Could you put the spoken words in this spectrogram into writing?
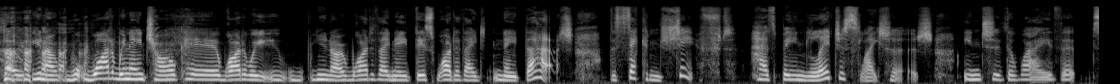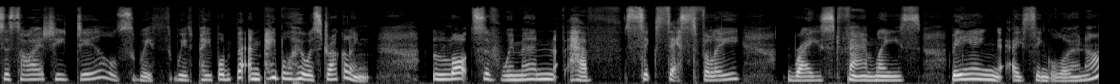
So, you know, why do we need childcare? Why do we, you know, why do they need this? Why do they need that? The second shift has been legislated into the way that society deals with, with people and people who are struggling. Lots of women have successfully raised families being a single earner.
